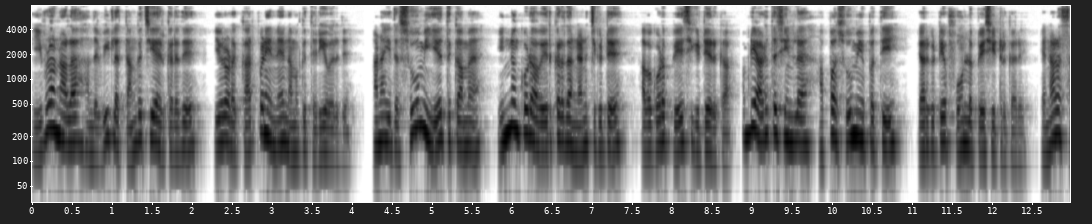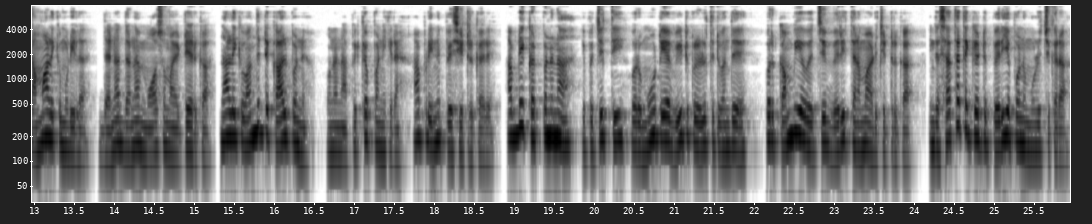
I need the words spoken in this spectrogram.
இவ்வளோ நாளாக அந்த வீட்டில் தங்கச்சியா இருக்கிறது இவளோட கற்பனைன்னே நமக்கு தெரிய வருது. ஆனால் இதை சூமி ஏற்றுக்காம இன்னும் கூட அவள் இருக்கிறதா நினச்சிக்கிட்டு அவள் கூட பேசிக்கிட்டே இருக்கா. அப்படியே அடுத்த சீனில் அப்பா சூமியை பற்றி யார்கிட்டயோ ஃபோனில் பேசிகிட்டு இருக்காரு என்னால் சமாளிக்க முடியல. தினம் தினம் மோசமாயிட்டே இருக்கா. நாளைக்கு வந்துட்டு கால் பண்ணு. உன்னை நான் பிக்கப் பண்ணிக்கிறேன். அப்படின்னு பேசிகிட்டு இருக்காரு அப்படியே கட் பண்ணுனா இப்போ சித்தி ஒரு மூட்டையை வீட்டுக்குள்ள இழுத்துட்டு வந்து ஒரு கம்பியை வச்சு வெறித்தனமாக அடிச்சிட்டு இருக்கா இந்த சத்தத்தை கேட்டு பெரிய பொண்ணு முழிச்சுக்கிறா.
